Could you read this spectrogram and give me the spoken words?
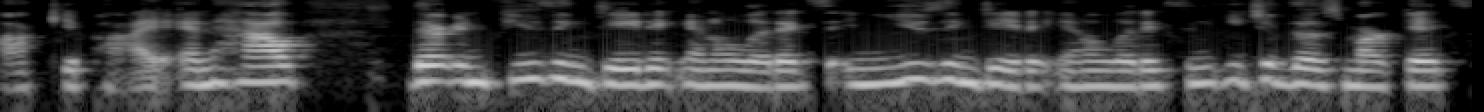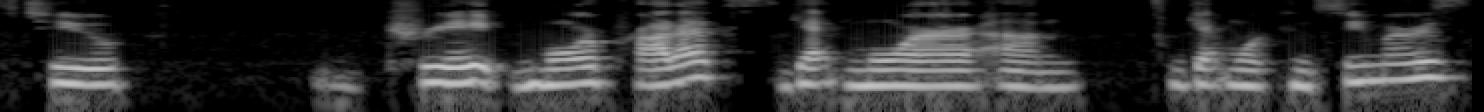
occupy and how they're infusing data analytics and using data analytics in each of those markets to create more products, get more um, get more consumers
